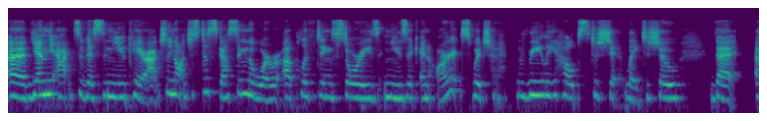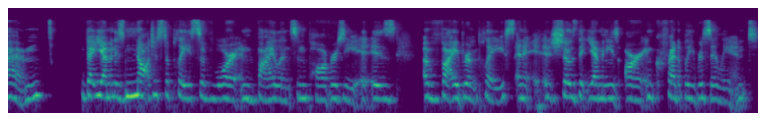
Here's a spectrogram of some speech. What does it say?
Uh, Yemeni activists in the UK are actually not just discussing the war, we're uplifting stories, music, and art, which really helps to sh like to show that um, that Yemen is not just a place of war and violence and poverty. It is a vibrant place and it, it shows that Yemenis are incredibly resilient.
